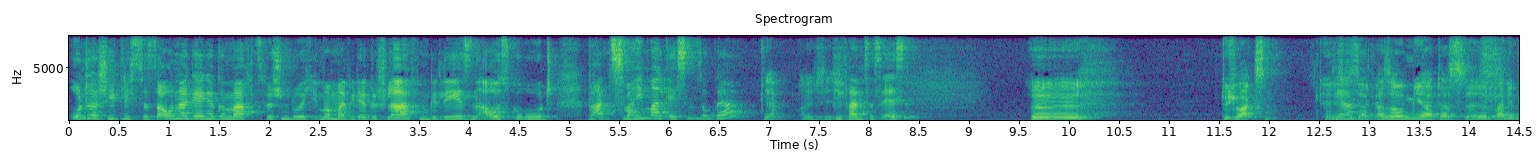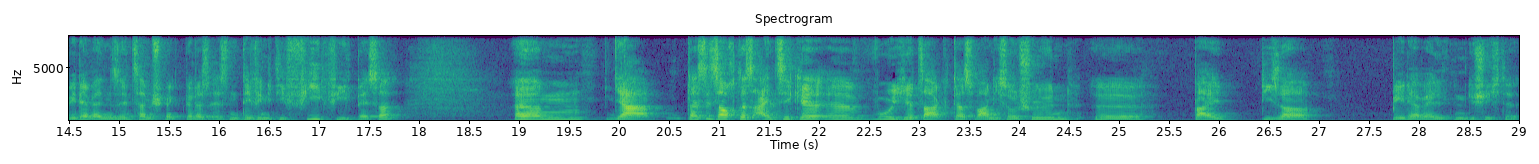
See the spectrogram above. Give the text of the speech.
unterschiedlichste Saunagänge gemacht, zwischendurch immer mal wieder geschlafen, gelesen, ausgeruht. Waren zweimal essen sogar. ja, Wie richtig. fandest du das Essen? Äh, durchwachsen, ehrlich Ja. gesagt. Also mir hat das äh, bei den Bäderwellen Sinsheim schmeckt mir das Essen definitiv viel, viel besser. Ähm, ja, das ist auch das Einzige, äh, wo ich jetzt sage, das war nicht so schön äh, bei dieser Bäderwelten-Geschichte.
